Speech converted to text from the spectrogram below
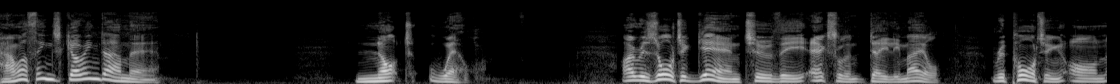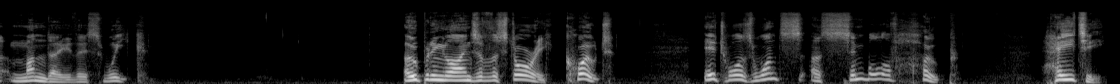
How are things going down there? Not well. I resort again to the excellent Daily Mail, reporting on Monday this week. Opening lines of the story quote, It was once a symbol of hope Haiti,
